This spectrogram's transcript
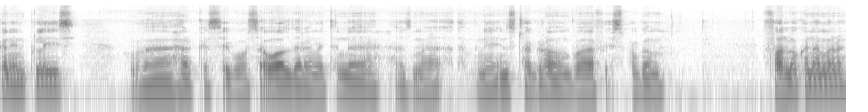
کنین please. و هر کسی اگه سوال داره می‌تونه از من اینستاگرام و فیسبوک هم follow کنه مرا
